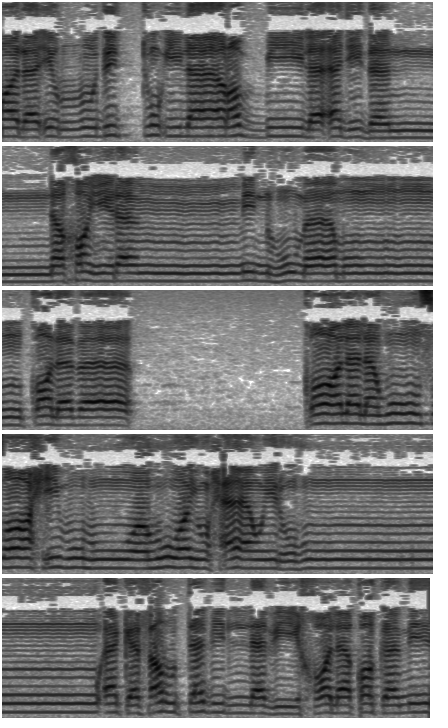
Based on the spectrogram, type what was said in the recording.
ولئن رددت إلى ربي لأجدن خيرا منهما منقلبا. قال له صاحبه وهو يحاوره أكفرت بالذي خلقك من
